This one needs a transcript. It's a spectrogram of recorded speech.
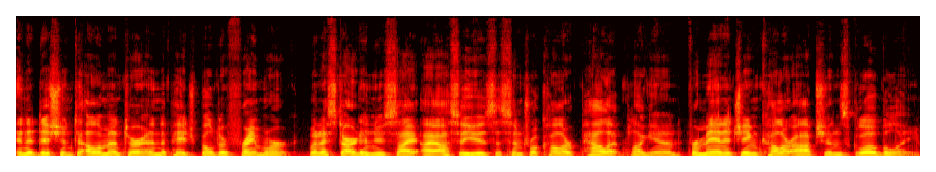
In addition to Elementor and the Page Builder framework, when I start a new site, I also use the Central Color Palette plugin for managing color options globally.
